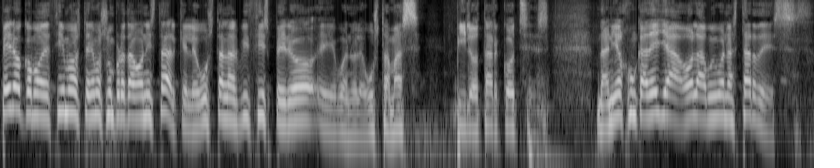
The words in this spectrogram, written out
Pero como decimos, tenemos un protagonista al que le gustan las bicis, pero eh, bueno, le gusta más pilotar coches. Daniel Juncadella, hola, muy buenas tardes.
